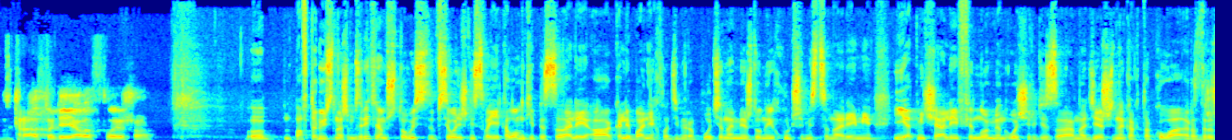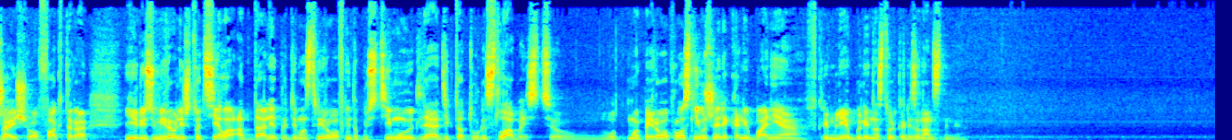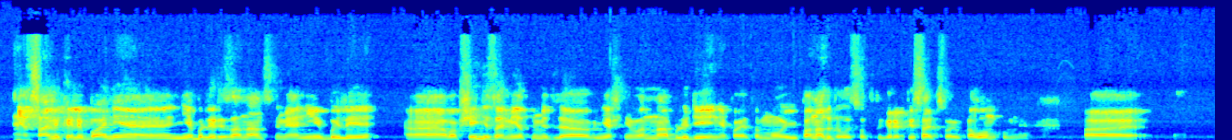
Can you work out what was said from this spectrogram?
Здравствуйте, я вас слышу. Э, повторюсь нашим зрителям, что вы в сегодняшней своей колонке писали о колебаниях Владимира Путина между наихудшими сценариями и отмечали феномен очереди за Надеждина как такого раздражающего фактора и резюмировали, что тело отдали, продемонстрировав недопустимую для диктатуры слабость. Э, вот мой первый вопрос. Неужели колебания в Кремле были настолько резонансными? Нет, сами колебания не были резонансными. Они были вообще незаметными для внешнего наблюдения, поэтому и понадобилось, собственно говоря, писать свою колонку мне. А,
